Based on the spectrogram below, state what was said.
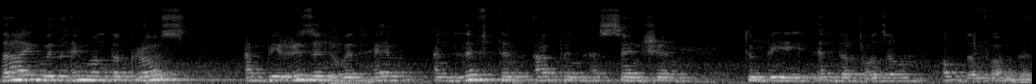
die with Him on the cross and be risen with Him and lifted up in ascension to be in the bosom of the Father.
